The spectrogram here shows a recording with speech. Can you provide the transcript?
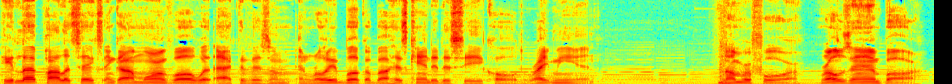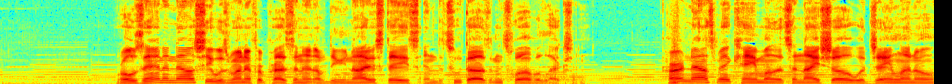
He left politics and got more involved with activism and wrote a book about his candidacy called Write Me In. Number 4. Roseanne Barr Roseanne announced she was running for President of the United States in the 2012 election. Her announcement came on The Tonight Show with Jay Leno,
